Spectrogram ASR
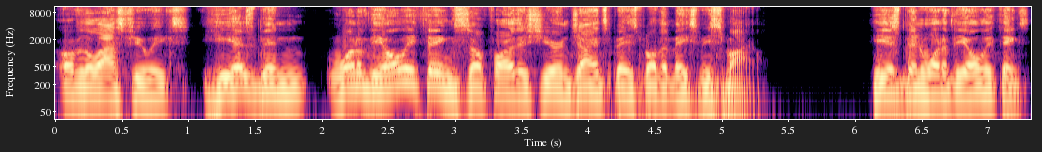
over the last few weeks. He has been one of the only things so far this year in Giants baseball that makes me smile. He has been one of the only things.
